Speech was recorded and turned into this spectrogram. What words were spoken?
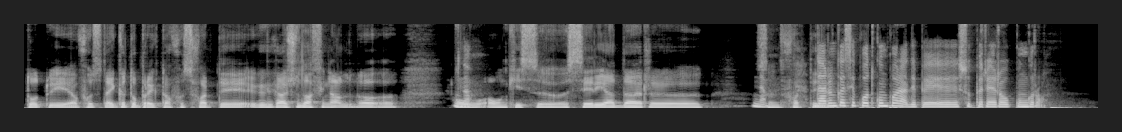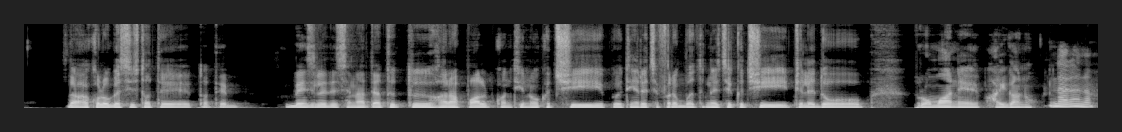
totul e, a fost, adică tot proiectul a fost foarte, cred că a ajuns la final. Uh, da. au, au închis uh, seria, dar uh, da. Sunt foarte... Dar încă se pot cumpăra de pe supererou.ro. Da, acolo găsiți toate, toate benzile desenate, atât Harapal continuă, cât și Tinerețe fără bătrânețe, cât și cele două romane, Haigano. Da, da, da.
